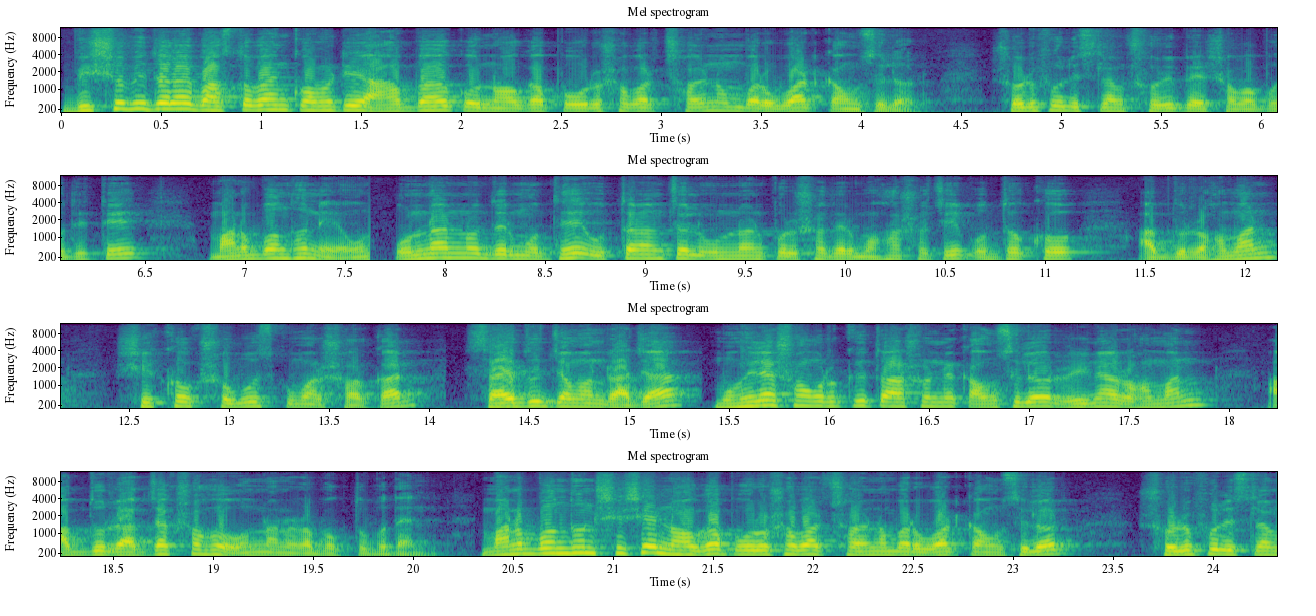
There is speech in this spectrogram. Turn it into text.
বিশ্ববিদ্যালয় বাস্তবায়ন কমিটির আহ্বায়ক ও নওগাঁ পৌরসভার ছয় number ward councillor Shariful Islam শরীফের সভাপতিত্বে মানববন্ধনে অন্যান্যদের মধ্যে উত্তরাঞ্চল উন্নয়ন পরিষদের মহাসচিব অধ্যক্ষ আব্দুর রহমান, শিক্ষক সবুজ কুমার সরকার, সাইদুজ্জামান রাজা, মহিলা সংরক্ষিত আসনের কাউন্সিলর রিনা রহমান, আব্দুর রাজ্জাক সহ অন্যান্যরা বক্তব্য দেন। মানববন্ধন শেষে নওগাঁ পৌরসভার ছয় নম্বর ওয়ার্ড কাউন্সিলর শরীফুল ইসলাম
